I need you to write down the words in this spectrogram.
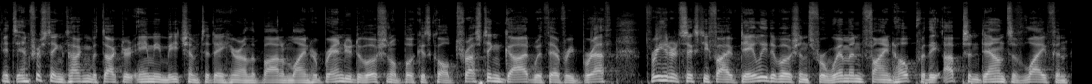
It's interesting talking with Dr. Amy Mecham today here on the bottom line. Her brand new devotional book is called Trusting God with Every Breath 365 Daily Devotions for Women Find Hope for the Ups and Downs of Life. And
